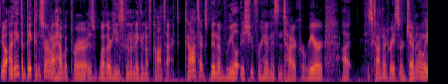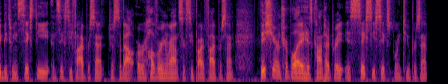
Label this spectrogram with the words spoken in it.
You know, I think the big concern I have with Pereira is whether he's going to make enough contact. Contact's been a real issue for him his entire career. Uh, his contact rates are generally between 60 and 65%, just about, or hovering around 65%. This year in AAA, his contact rate is 66.2%.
